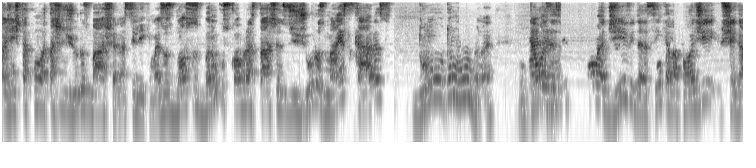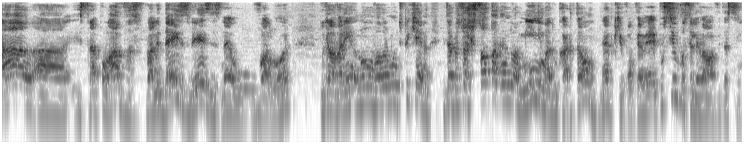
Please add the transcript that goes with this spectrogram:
a gente está com uma taxa de juros baixa na Selic, mas os nossos bancos cobram as taxas de juros mais caras do, do mundo, né? Então, Caramba. às vezes, uma dívida assim que ela pode chegar a extrapolar, vale 10 vezes né, o valor do que ela varia num valor muito pequeno. Então a pessoa acha que só pagando a mínima do cartão, né? Porque obviamente é possível você levar uma vida assim.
